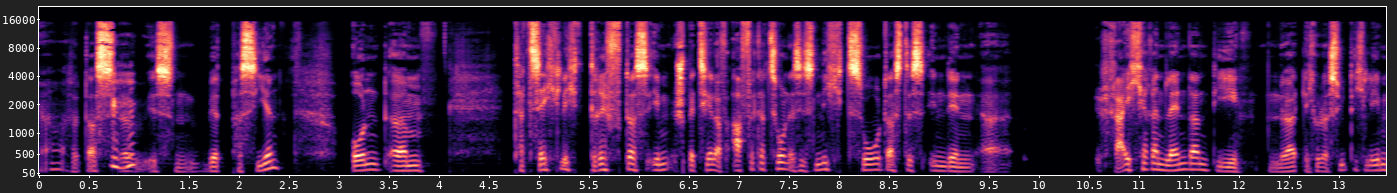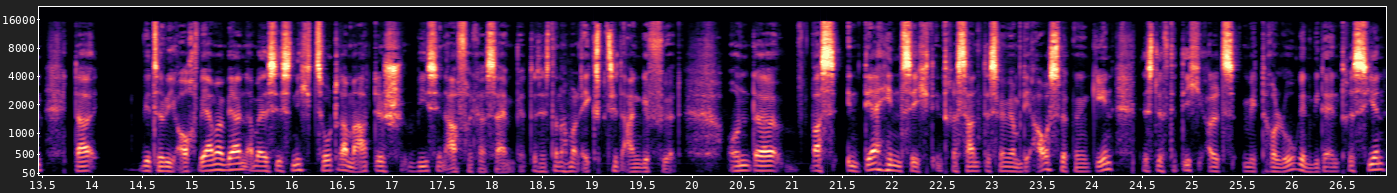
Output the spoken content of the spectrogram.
Ja, also das mhm. äh, ist, wird passieren. Und ähm, Tatsächlich trifft das eben speziell auf Afrika zu. Und es ist nicht so, dass das in den äh, reicheren Ländern, die nördlich oder südlich leben, da wird es natürlich auch wärmer werden, aber es ist nicht so dramatisch, wie es in Afrika sein wird. Das ist dann nochmal explizit angeführt. Und äh, was in der Hinsicht interessant ist, wenn wir um die Auswirkungen gehen, das dürfte dich als Meteorologin wieder interessieren,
